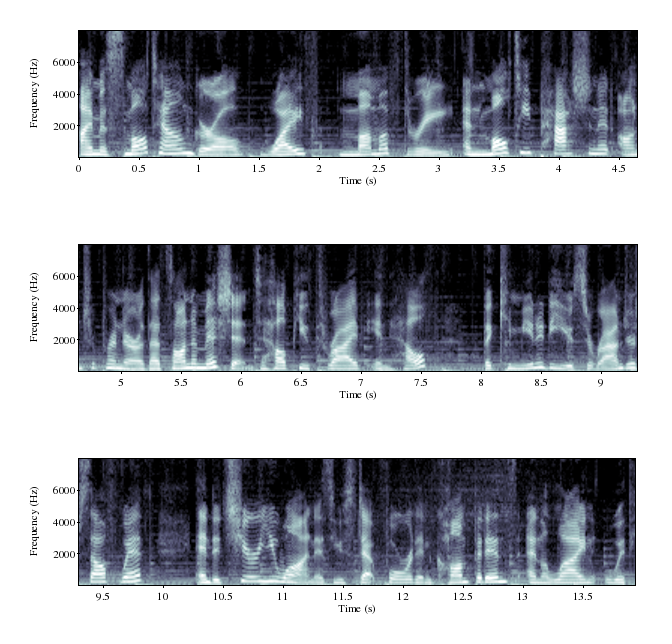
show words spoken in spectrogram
I'm a small town girl, wife, mom of three, and multi passionate entrepreneur that's on a mission to help you thrive in health, the community you surround yourself with, and to cheer you on as you step forward in confidence and align with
